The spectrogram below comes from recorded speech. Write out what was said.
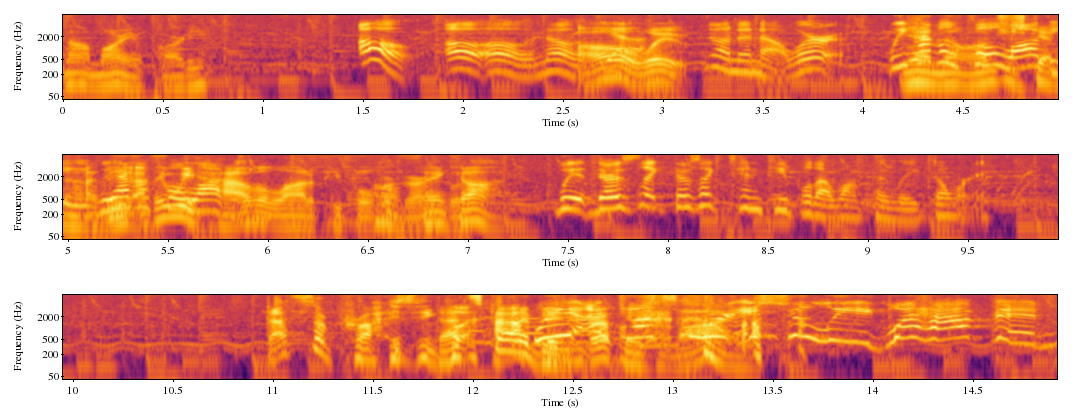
not Mario Party. Oh, oh, oh, no. Oh, yeah. wait. No, no, no. We're we Yeah, have no, a I'm full lobby. getting I out. We think, have I a think full we lobby. have a lot of people. Oh, regardless. thank God. Wait, there's like there's like ten people that want to play League. Don't worry. That's surprising. That's What gotta be happened, Wait, I bro? fucking thought you were into League. What happened?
